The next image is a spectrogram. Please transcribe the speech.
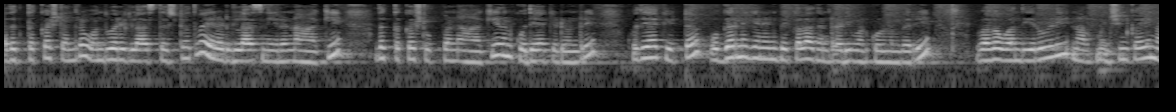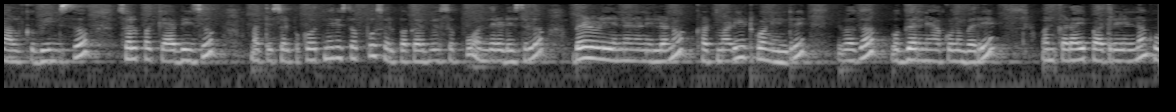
ಅದಕ್ಕೆ ತಕ್ಕಷ್ಟು ಅಂದರೆ ಒಂದೂವರೆ ಗ್ಲಾಸ್ದಷ್ಟು ಅಥವಾ ಎರಡು ಗ್ಲಾಸ್ ನೀರನ್ನು ಹಾಕಿ ಅದಕ್ಕೆ ತಕ್ಕಷ್ಟು ಉಪ್ಪನ್ನು ಹಾಕಿ ಅದನ್ನು ಕುದಿಯಾಕಿಡೋಣ್ರಿ ಕುದಿಯಾಕಿಟ್ಟು ಒಗ್ಗರಣೆಗೆ ಏನೇನು ಬೇಕಲ್ಲ ಅದನ್ನು ರೆಡಿ ಮಾಡ್ಕೊಂಡು ಬರ್ರಿ ಇವಾಗ ಒಂದು ಈರುಳ್ಳಿ, ನಾಲ್ಕು ಮೆಣಸಿನ್ಕಾಯಿ, ನಾಲ್ಕು ಬೀನ್ಸು, ಸ್ವಲ್ಪ ಕ್ಯಾಬೇಜು, ಮತ್ತು ಸ್ವಲ್ಪ ಕೊತ್ತಂಬರಿ ಸೊಪ್ಪು, ಸ್ವಲ್ಪ ಕರಿಬೇವು ಸೊಪ್ಪು, ಒಂದೆರಡು ಹೆಸಲು ಬೆಳ್ಳುಳ್ಳಿಯನ್ನು ನಾನೆಲ್ಲನೂ ಕಟ್ ಮಾಡಿ ಇಟ್ಕೊಂಡಿನ್ರಿ. ಇವಾಗ ಒಗ್ಗರಣೆ ಹಾಕೊಂಡು ಬರ್ರಿ. ಒಂದು ಕಡಾಯಿ ಪಾತ್ರೆಯನ್ನು ಕೋ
